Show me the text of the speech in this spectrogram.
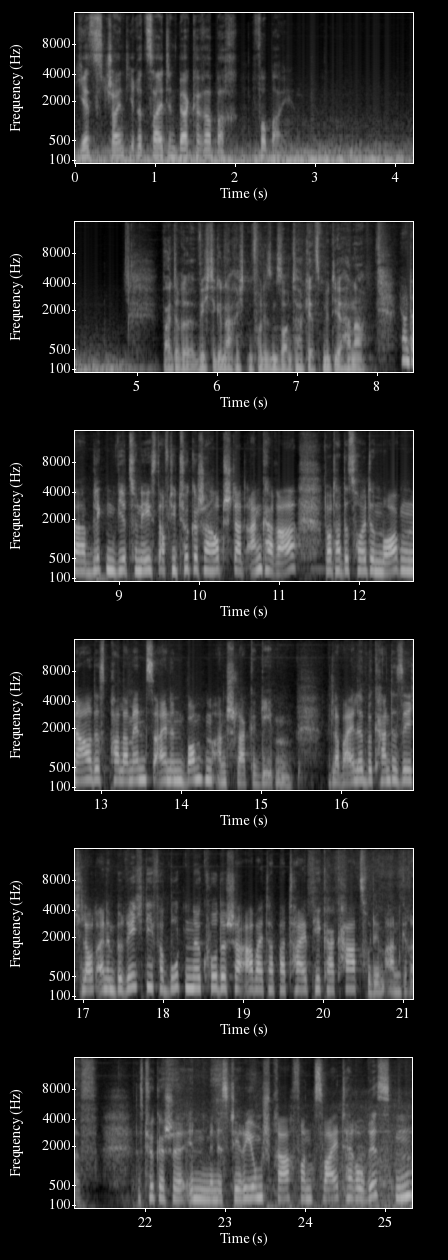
Jetzt scheint ihre Zeit in Bergkarabach vorbei. Weitere wichtige Nachrichten von diesem Sonntag jetzt mit dir, Hanna. Ja, und da blicken wir zunächst auf die türkische Hauptstadt Ankara. Dort hat es heute Morgen nahe des Parlaments einen Bombenanschlag gegeben. Mittlerweile bekannte sich laut einem Bericht die verbotene kurdische Arbeiterpartei PKK zu dem Angriff. Das türkische Innenministerium sprach von zwei Terroristen,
